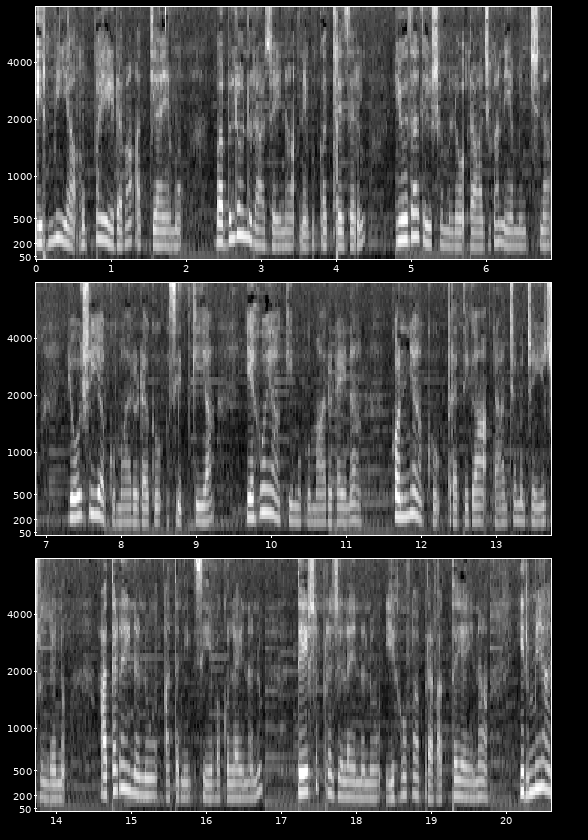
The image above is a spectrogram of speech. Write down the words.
ఇర్మియా ముప్పై ఏడవ అధ్యాయము. బబులోను రాజైన నెబుకద్రెజరు యూదా దేశములో రాజుగా నియమించిన యోషియా కుమారుడగు సిద్కియా యహోయాకీము కుమారుడైన కొన్యాకు ప్రతిగా రాజ్యము చేయుచుండెను. అతడైనను అతని సేవకులైనను దేశ ప్రజలైనను యహోవా ప్రవక్త అయిన ఇర్మియా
